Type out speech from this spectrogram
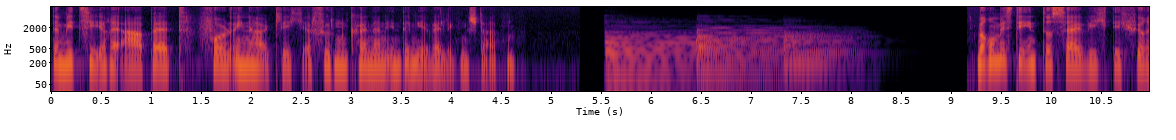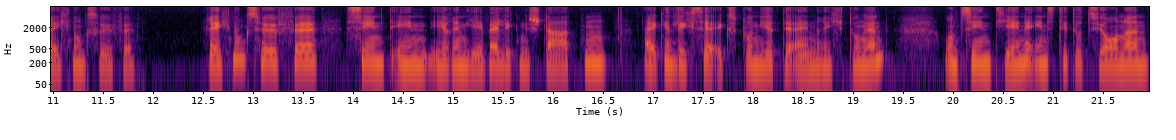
damit sie ihre Arbeit voll inhaltlich erfüllen können in den jeweiligen Staaten. Warum ist die Intosei wichtig für Rechnungshöfe? Rechnungshöfe sind in ihren jeweiligen Staaten eigentlich sehr exponierte Einrichtungen und sind jene Institutionen,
